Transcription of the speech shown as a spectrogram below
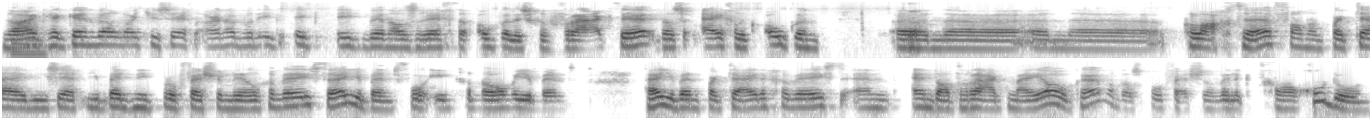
Nou, ik herken wel wat je zegt, Arnoud. Want ik, ik, ik ben als rechter ook wel eens gevraagd. Hè? Dat is eigenlijk ook een, een, eh, een eh, klacht hè, van een partij die zegt: je bent niet professioneel geweest. Hè? Je bent vooringenomen, je bent, hè, je bent partijdig geweest. En, en dat raakt mij ook. Hè? Want als professional wil ik het gewoon goed doen.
